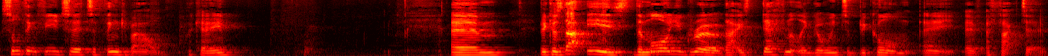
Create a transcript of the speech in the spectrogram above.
Something for you to, to think about, okay? Um, because that is, the more you grow, that is definitely going to become a, a, a factor.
